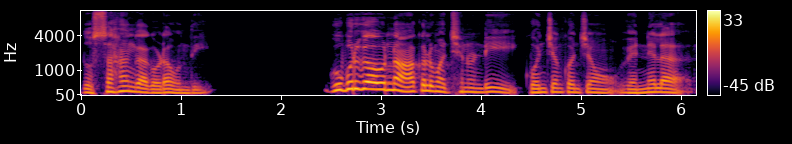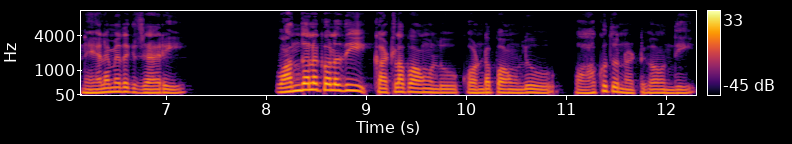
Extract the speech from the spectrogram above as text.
దుస్సహంగా కూడా ఉంది. గుబురుగా ఉన్న ఆకుల మధ్య నుండి కొంచెం కొంచెం వెన్నెల నేల మీదకి జారి వందల కొలది కట్లపాములు కొండపాములు పాకుతున్నట్టుగా ఉంది.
